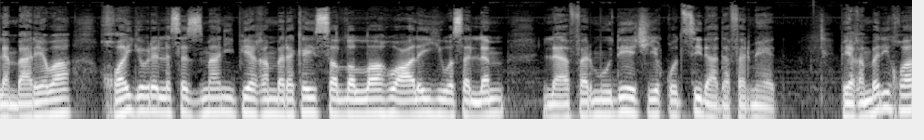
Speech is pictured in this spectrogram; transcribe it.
لەم بارەیەوە خوای گەورە لەسەر زمانی پێغەمبەرەکەی صلی اللە علیه وسلم لە فەرموودەیەکی قودسیدا دەفەرموێت پێغەمبەری خوا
